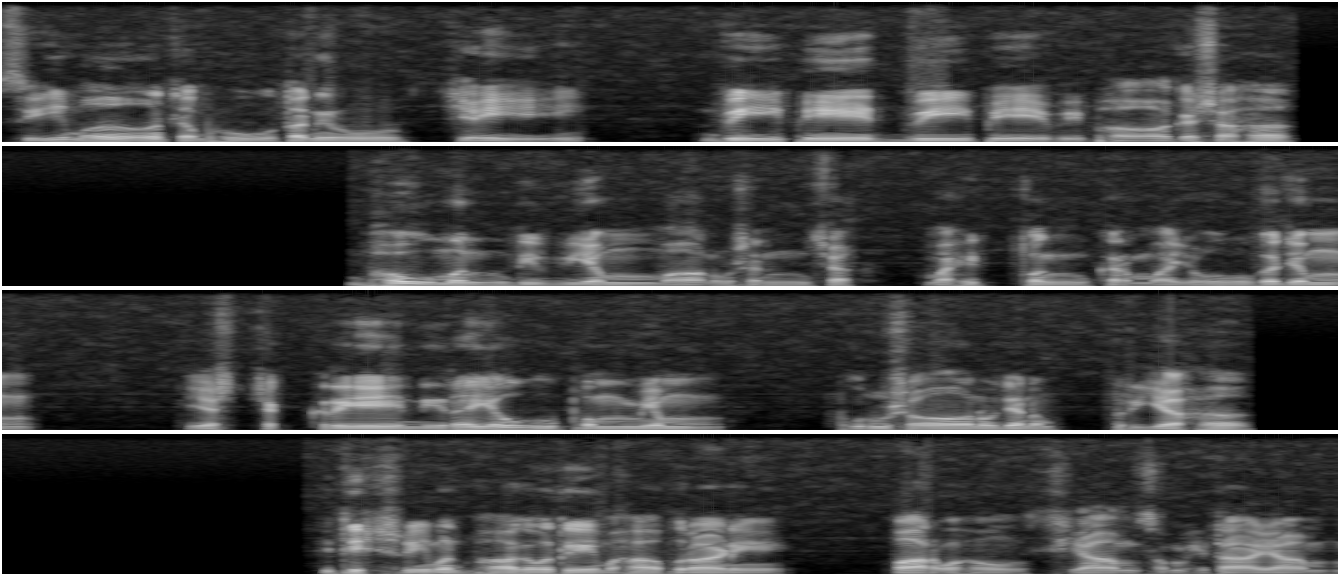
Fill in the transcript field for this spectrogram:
सीमा च भूतनिर्त्यै द्वीपे द्वीपे विभागशः भौमम् दिव्यम् मानुषम् च महित्वम् कर्मयोगजम् यश्चक्रे निरयौपम्यम् पुरुषानुजनप्रियः। इति श्रीमद्भागवते महापुराणे पारमहंस्याम् संहितायाम्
